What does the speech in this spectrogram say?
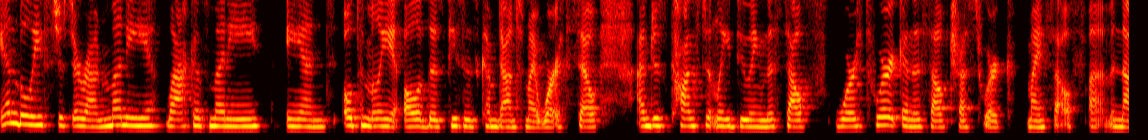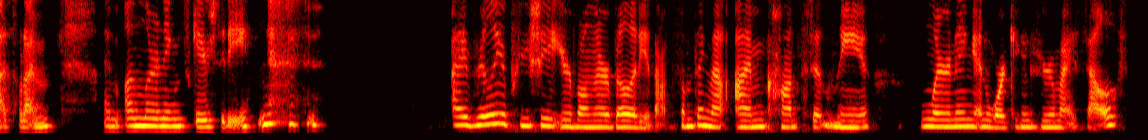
and beliefs just around money, lack of money, and ultimately all of those pieces come down to my worth. So I'm just constantly doing the self worth work and the self trust work myself, um, and that's what I'm I'm unlearning scarcity. I really appreciate your vulnerability. That's something that I'm constantly learning and working through myself.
